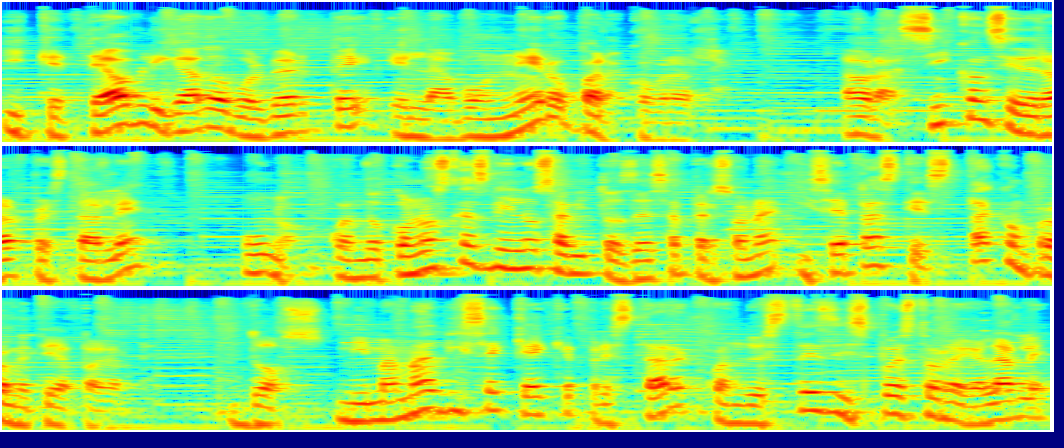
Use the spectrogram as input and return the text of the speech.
y que te ha obligado a volverte el abonero para cobrarle. Ahora, sí considerar prestarle 1. Cuando conozcas bien los hábitos de esa persona y sepas que está comprometida a pagarte. 2. Mi mamá dice que hay que prestar cuando estés dispuesto a regalarle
